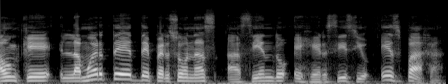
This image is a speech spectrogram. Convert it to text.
Aunque la muerte de personas haciendo ejercicio es baja,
